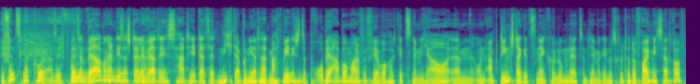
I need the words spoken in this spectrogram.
Ich finde es nicht cool. Also, ich bin, also Werbung an dieser Stelle, ja. wer das HT derzeit nicht abonniert hat, macht wenigstens ein Probeabo mal für vier Wochen, gibt es nämlich auch. Ähm, und ab Dienstag gibt es eine Kolumne zum Thema Genusskultur, da freue ich mich sehr drauf.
